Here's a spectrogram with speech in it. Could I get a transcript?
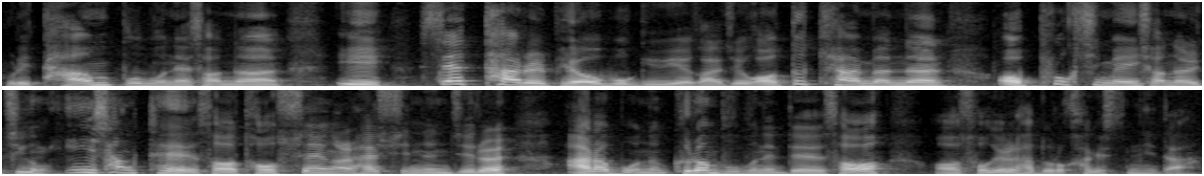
우리 다음 부분에서는 이 세타를 배워보기 위해 가지고 어떻게 하면은 어프록시메이션을 지금 이 상태에서 더 수행을 할 수 있는지를 알아보는 그런 부분에 대해서 어, 소개를 하도록 하겠습니다.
